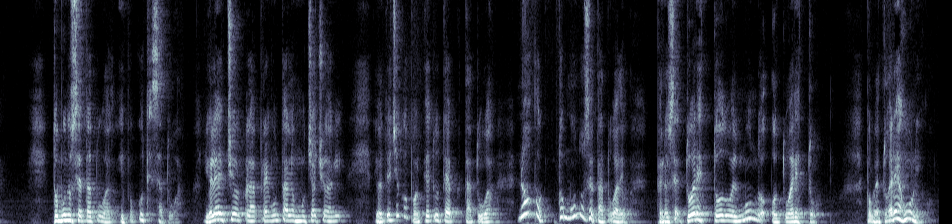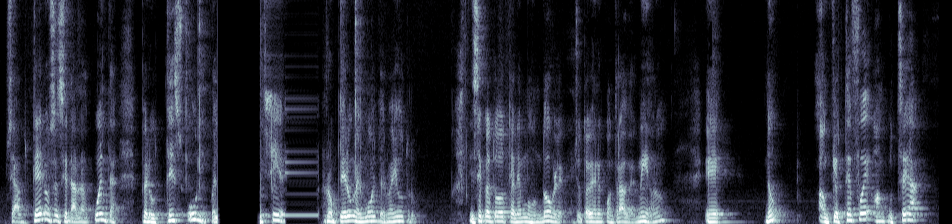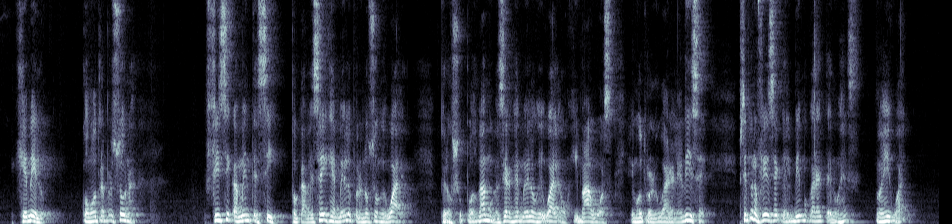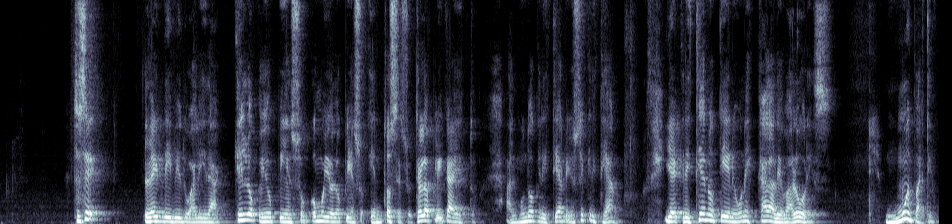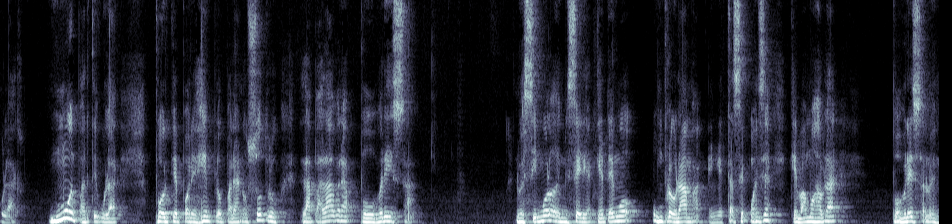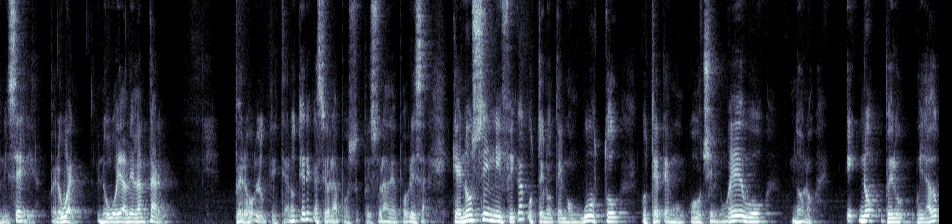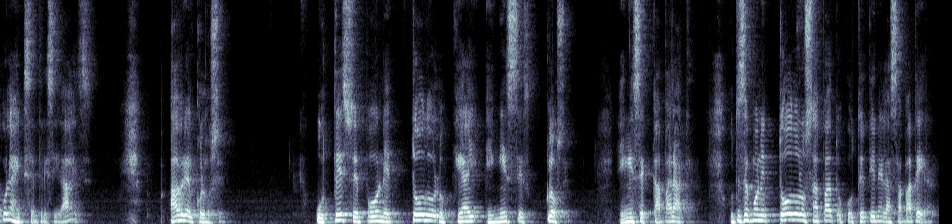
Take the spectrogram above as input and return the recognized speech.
Todo el mundo se tatúa, ¿y por qué usted se tatúa? Yo le he hecho la pregunta a los muchachos de aquí. Digo, chico, ¿por qué tú te tatúas? No, porque todo el mundo se tatúa. Pero ¿tú eres todo el mundo o tú eres tú? Porque tú eres único. O sea, usted no sé si se da cuenta, pero usted es único. Rompieron el molde, no hay otro. Dice que todos tenemos un doble. Yo todavía no he encontrado el mío, ¿no? Eh, no, aunque usted fue, aunque usted sea gemelo con otra persona, físicamente sí, porque a veces hay gemelos, pero no son iguales. Pero supongamos que sean gemelos iguales o jimaguas en otros lugares, le dice. Sí, pero fíjese que el mismo carácter no es, no es igual. Entonces, la individualidad, qué es lo que yo pienso, cómo yo lo pienso. Y entonces, si usted lo aplica esto al mundo cristiano, yo soy cristiano, y el cristiano tiene una escala de valores muy particular, muy particular, porque por ejemplo para nosotros la palabra pobreza no es símbolo de miseria, que tengo un programa en esta secuencia que vamos a hablar, pobreza no es miseria, pero bueno, no voy a adelantarme. Pero los cristianos tienen que ser una persona de pobreza, que no significa que usted no tenga un gusto, que usted tenga un coche nuevo, no, no. Eh, no, pero cuidado con las excentricidades. Abre el closet. Usted se pone todo lo que hay en ese closet, en ese escaparate. Usted se pone todos los zapatos que usted tiene en la zapatera.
